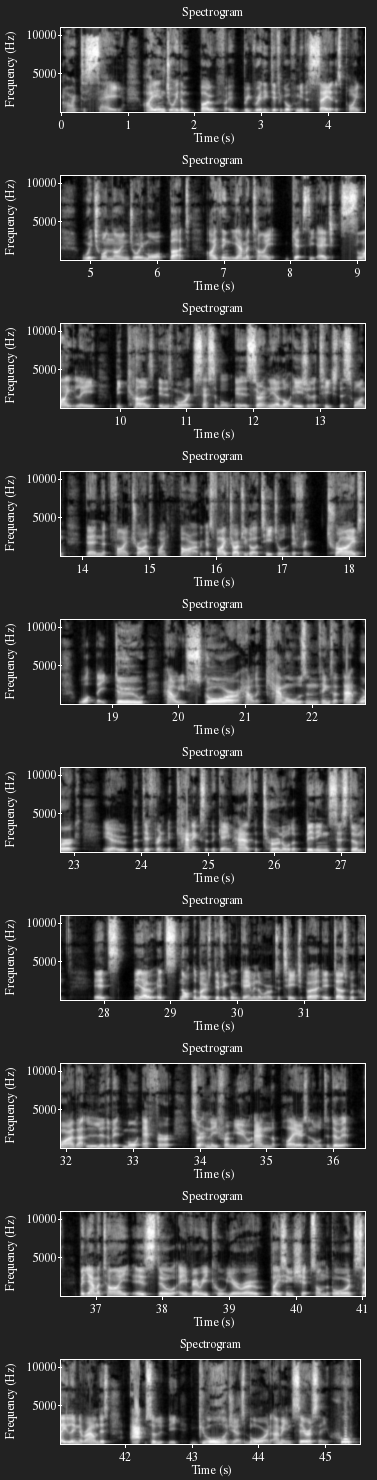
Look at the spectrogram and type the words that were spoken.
Hard to say. I enjoy them both. It'd be really difficult for me to say at this point which one I enjoy more, but I think Yamatai gets the edge slightly because it is more accessible. It is certainly a lot easier to teach this one than Five Tribes by far, because Five Tribes you've got to teach all the different tribes, what they do, how you score, how the camels and things like that work, you know, the different mechanics that the game has, the turn order bidding system. It's you know, it's not the most difficult game in the world to teach, but it does require that little bit more effort, certainly from you and the players in order to do it. But Yamatai is still a very cool Euro, placing ships on the board, sailing around this absolutely gorgeous board. I mean, seriously, whew.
